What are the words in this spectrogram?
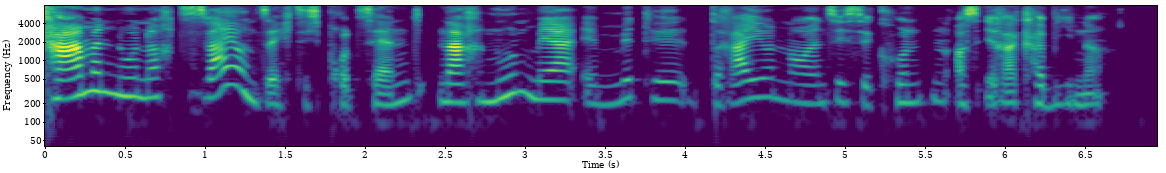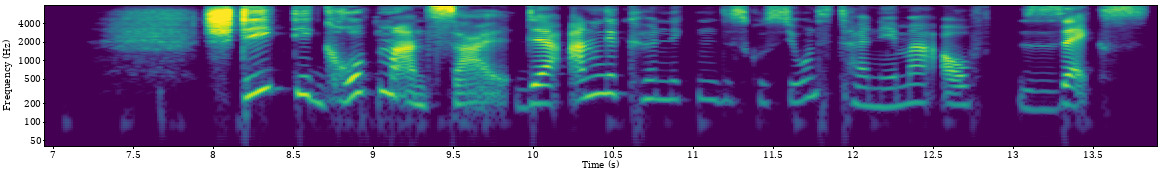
kamen nur noch 62 Prozent nach nunmehr im Mittel 93 Sekunden aus ihrer Kabine. Stieg die Gruppenanzahl der angekündigten Diskussionsteilnehmer auf sechs,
